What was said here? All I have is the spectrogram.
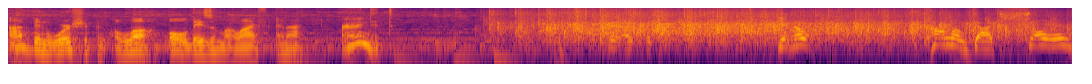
I've been worshiping Allah all days of my life and I earned it. You know, Carlo got so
